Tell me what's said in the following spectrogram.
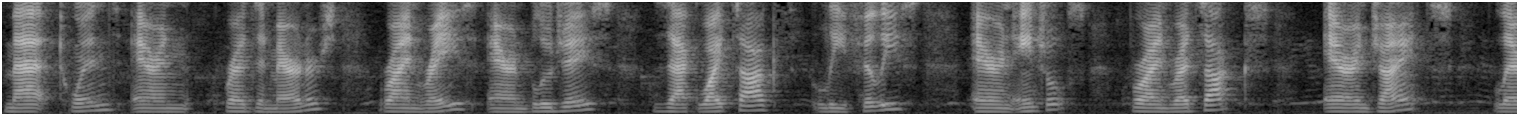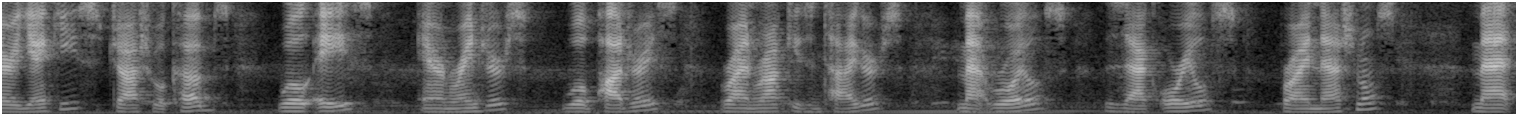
Matt Twins, Aaron Reds and Mariners, Ryan Rays, Aaron Blue Jays, Zach White Sox, Lee Phillies, Aaron Angels, Brian Red Sox, Aaron Giants, Larry Yankees, Joshua Cubs, Will A's, Aaron Rangers, Will Padres, Ryan Rockies and Tigers, Matt Royals, Zach Orioles, Brian Nationals, Matt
